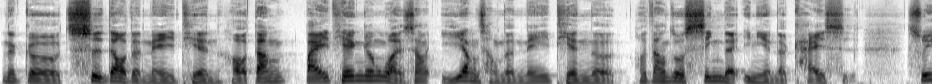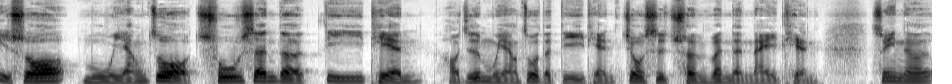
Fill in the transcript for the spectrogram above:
那个赤道的那一天，好，当白天跟晚上一样长的那一天呢，好，当做新的一年的开始。所以说，母羊座出生的第一天，好，就是母羊座的第一天，就是春分的那一天。所以呢，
